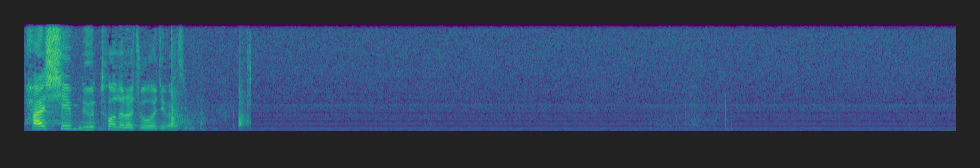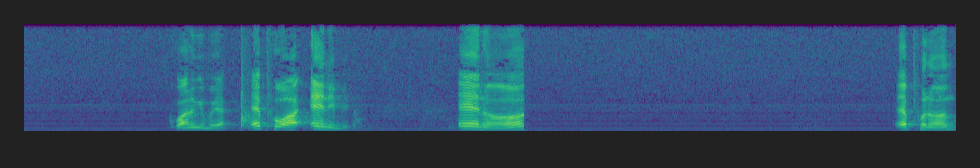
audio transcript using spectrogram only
80 뉴턴으로 주어지고 있습니다. 구하는 게 뭐야? F와 N입니다. N은 F는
